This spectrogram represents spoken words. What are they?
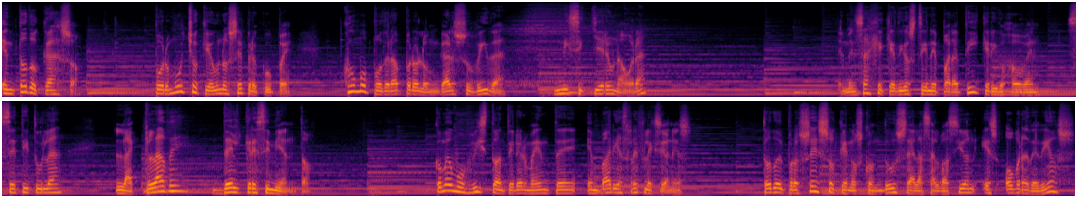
En todo caso, por mucho que uno se preocupe, ¿cómo podrá prolongar su vida? ¿Ni siquiera una hora? El mensaje que Dios tiene para ti, querido joven, se titula La clave del crecimiento. Como hemos visto anteriormente en varias reflexiones, todo el proceso que nos conduce a la salvación es obra de Dios.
